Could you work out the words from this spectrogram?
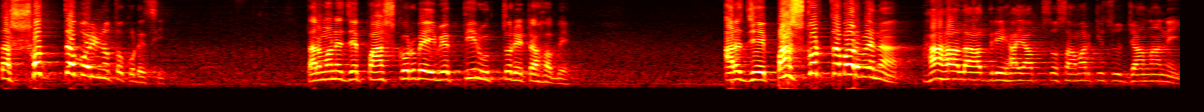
তা সত্যে পরিণত করেছি। তার মানে যে পাশ করবে এই ব্যক্তির উত্তর এটা হবে। আর যে পাশ করতে পারবে না হা হা আদ্রি হাই আফসোস, আমার কিছু জানা নেই।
